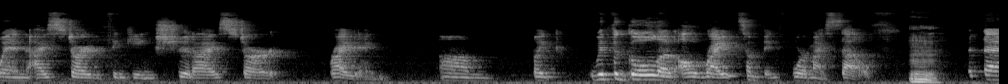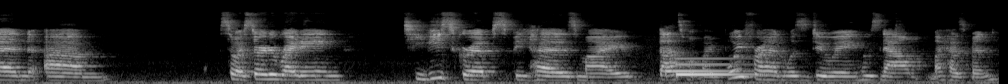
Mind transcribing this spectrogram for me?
when I started thinking, should I start writing? Um, like with the goal of I'll write something for myself. hmm But then, um, so I started writing TV scripts because my that's what my boyfriend was doing, who's now my husband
